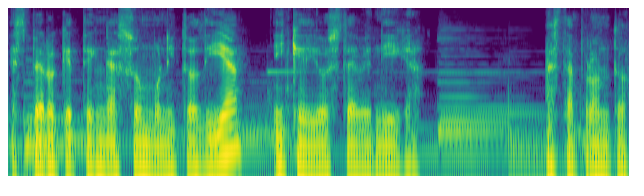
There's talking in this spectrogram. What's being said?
espero que tengas un bonito día y que Dios te bendiga. Hasta pronto.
